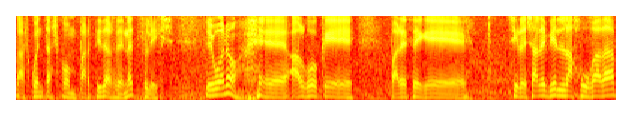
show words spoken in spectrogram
las cuentas compartidas de Netflix. Y bueno, eh, algo que parece que si le sale bien la jugada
